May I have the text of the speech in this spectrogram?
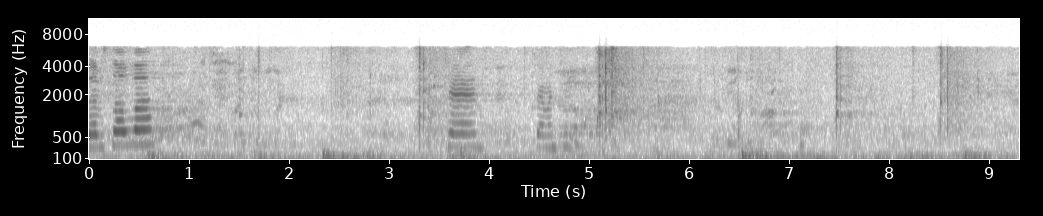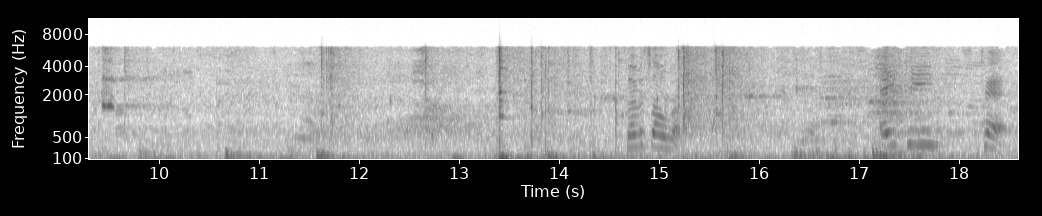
Service over. 10, 17. Service over. 18, 10.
